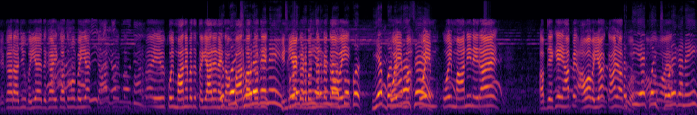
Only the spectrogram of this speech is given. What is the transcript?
देखा राजू भैया देखा ये कहता हूँ भैया चार सौ एकदम ये कोई माने बदे तैयार है नहीं तो हम बार बार कहते इंडिया गठबंधन का कहा कोई। कोई कोई मान ही नहीं रहा है। अब देखिए यहाँ पे आवा भैया कहाँ जाते हो? करती है कोई छोड़ेगा नहीं।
